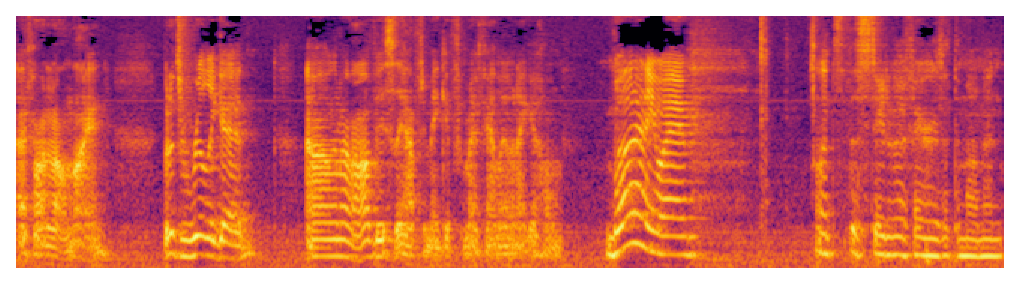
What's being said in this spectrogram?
I found it online, but it's really good. I'm gonna obviously have to make it for my family when I get home. But anyway, that's the state of affairs at the moment.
